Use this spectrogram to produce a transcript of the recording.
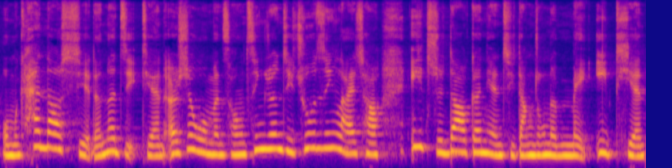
我们看到血的那几天，而是我们从青春期出经来潮，一直到更年期当中的每一天。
